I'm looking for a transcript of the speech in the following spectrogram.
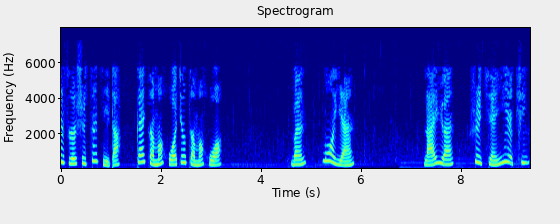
日子是自己的，该怎么活就怎么活。文莫言，来源睡前夜听。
